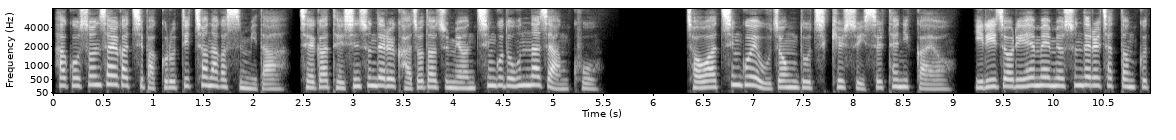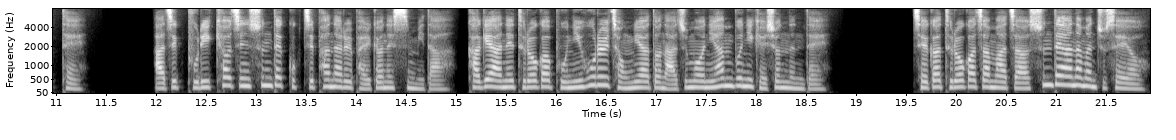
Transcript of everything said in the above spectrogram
하고 쏜살같이 밖으로 뛰쳐나갔습니다. 제가 대신 순대를 가져다 주면 친구도 혼나지 않고 저와 친구의 우정도 지킬 수 있을 테니까요. 이리저리 헤매며 순대를 찾던 끝에 아직 불이 켜진 순댓국집 하나를 발견했습니다. 가게 안에 들어가 보니 홀을 정리하던 아주머니 한 분이 계셨는데 제가 들어가자마자 순대 하나만 주세요.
